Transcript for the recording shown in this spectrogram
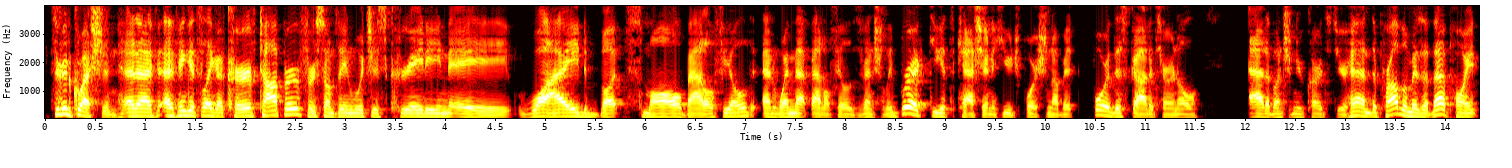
It's a good question. And I, th- I, think it's like a curve topper for something which is creating a wide but small battlefield. And when that battlefield is eventually bricked, you get to cash in a huge portion of it for this God Eternal, add a bunch of new cards to your hand. The problem is at that point,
